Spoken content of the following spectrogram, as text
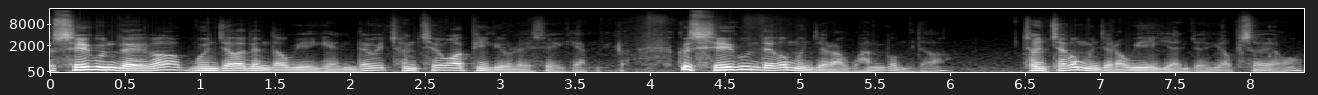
세 군데가 문제가 된다고 얘기했는데 왜 전체와 비교를 해서 얘기합니까? 그 세 군데가 문제라고 한 겁니다. 전체가 문제라고 얘기한 적이 없어요.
